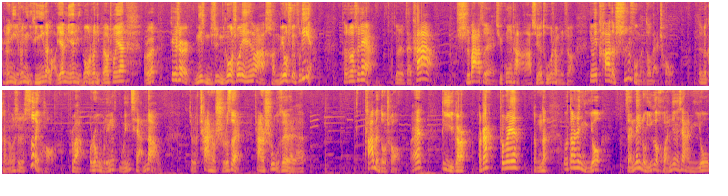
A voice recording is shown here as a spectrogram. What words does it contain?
你说，你说你是一个老烟民，你跟我说你不要抽烟，我说这个事儿，你你是你跟我说这些话很没有说服力啊。他说是这样，就是在他十八岁去工厂啊学徒什么的时候，因为他的师傅们都在抽，那就可能是四零后了，是吧？或者五零五零前的，就是差上十岁、差上十五岁的人。他们都抽，哎，第一根儿，小张抽根烟什么的。我当时你又在那种一个环境下，你又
